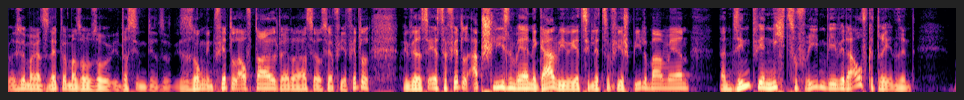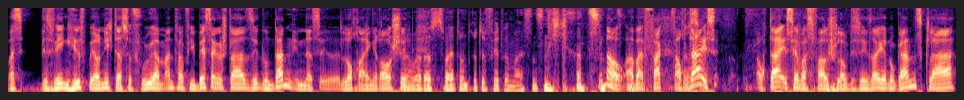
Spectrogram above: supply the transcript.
ist immer ganz nett, wenn man so, so das in die, die Saison in Viertel aufteilt, ja, dann hast du ja vier Viertel. Wenn wir das erste Viertel abschließen werden, egal wie wir jetzt die letzten vier Spiele machen werden, dann sind wir nicht zufrieden, wie wir da aufgetreten sind. Was deswegen hilft mir auch nicht, dass wir früher am Anfang viel besser gestartet sind und dann in das äh, Loch eingerauscht sind. Aber das zweite und dritte Viertel meistens nicht ganz. Genau, aber Fakt, auch da ist, auch da ist ja was falsch gelaufen. Deswegen sage ich ja nur ganz klar,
